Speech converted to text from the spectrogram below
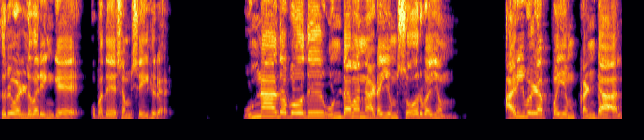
திருவள்ளுவர் இங்கே உபதேசம் செய்கிறார். உண்ணாதபோது உண்டவன் அடையும் சோர்வையும் அறிவிழப்பையும் கண்டால்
